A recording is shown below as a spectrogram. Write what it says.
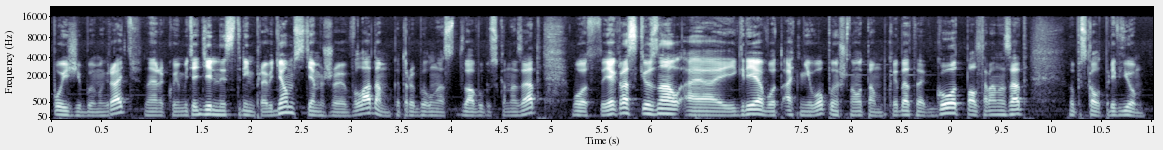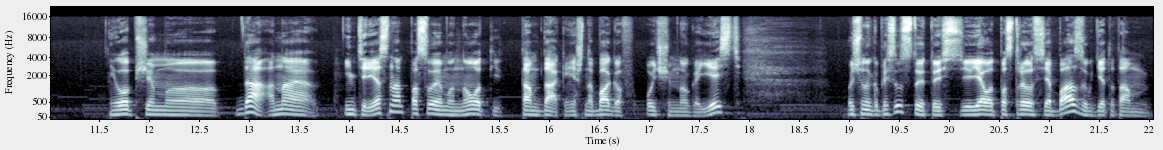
позже будем играть, наверное, какой-нибудь отдельный стрим проведем с тем же Владом, который был у нас два выпуска назад, вот, я как раз таки узнал о игре вот от него, потому что он там когда-то год-полтора назад выпускал превью. И, в общем, э, да, она интересна по-своему, но вот там, да, конечно, багов очень много есть, очень много присутствует, то есть я вот построил себе базу, где-то там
